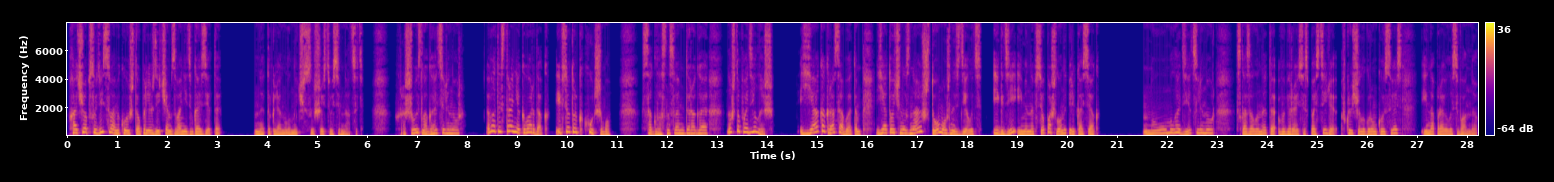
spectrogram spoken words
хочу обсудить с вами кое-что, прежде чем звонить в газеты». Нетта глянула на часы шесть восемнадцать. «Хорошо, излагайте, Ленор». «В этой стране кавардак, и все только к худшему». «Согласна с вами, дорогая, но что поделаешь?» «Я как раз об этом. Я точно знаю, что можно сделать, и где именно все пошло наперекосяк». «Ну, молодец, Ленор», — сказала Нетта, выбираясь из постели, включила громкую связь и направилась в ванную.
